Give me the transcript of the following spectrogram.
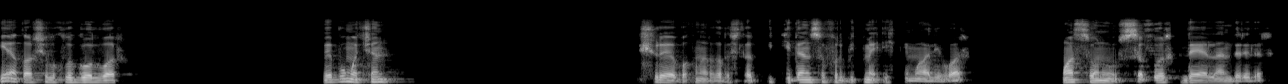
Yine karşılıklı gol var. Ve bu maçın şuraya bakın arkadaşlar. 2'den 0 bitme ihtimali var. Maç sonu 0 değerlendirilir.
